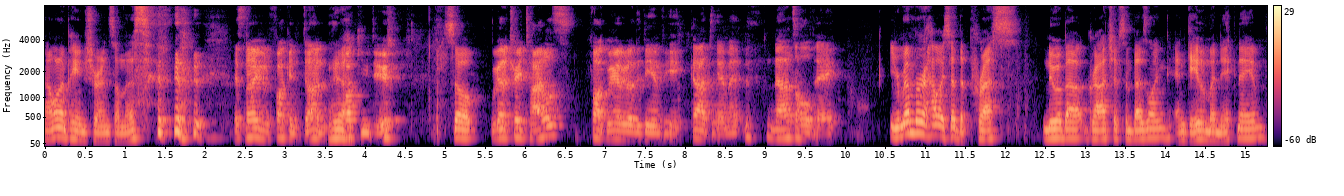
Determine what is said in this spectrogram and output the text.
I want to pay insurance on this. it's not even fucking done. Yeah. Fuck you, dude. so We gotta trade titles. Fuck, we gotta go to the DMV. God damn it. Now it's a whole day. you remember how I said the press knew about Grachev's embezzling and gave him a nickname?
